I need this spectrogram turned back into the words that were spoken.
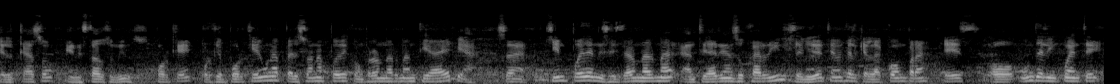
el caso en Estados Unidos. ¿Por qué? Porque ¿por qué una persona puede comprar un arma antiaérea? O sea, ¿quién puede necesitar un arma antiaérea en su jardín? Pues evidentemente el que la compra es o un delincuente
